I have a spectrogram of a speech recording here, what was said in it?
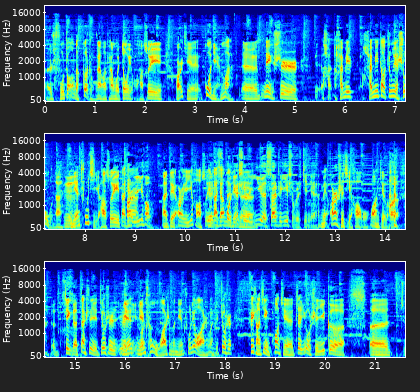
呃服装的各种各样的摊位都有哈。所以而且过年嘛，呃，那个是。还还没还没到正月十五呢，嗯、年初几哈，所以大家二月一号嘛，哎对，二月一号，所以大家的、这个、过年是一月三十一，是不是今年？没二十几号，我忘记了。啊、这个但是也就是年年初五啊，什么年初六啊，什么，嗯、就是非常近。况且这又是一个，呃，就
